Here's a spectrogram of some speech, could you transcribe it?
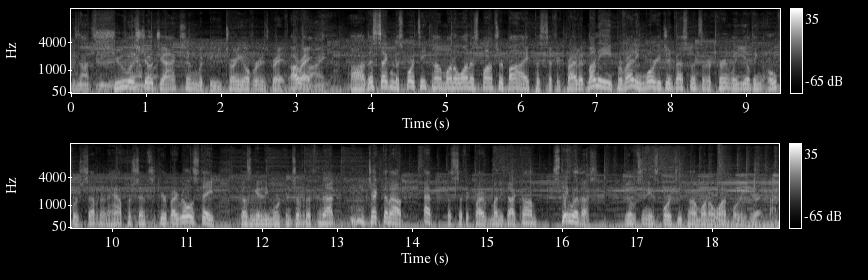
is not to be Shoeless Joe. Jackson would be turning over in his grave. All right. Uh, this segment of Sports Econ 101 is sponsored by Pacific Private Money, providing mortgage investments that are currently yielding over 7.5% secured by real estate. Doesn't get any more conservative than that. Check them out at pacificprivatemoney.com. Stay with us. You're listening to Sports Econ 101. We're going to be right back.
